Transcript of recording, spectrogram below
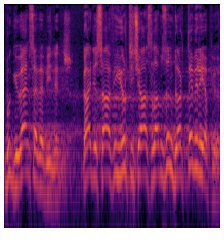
Bu güven sebebiyledir. Gayri safi yurt içi hasılamızın dörtte biri yapıyor.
